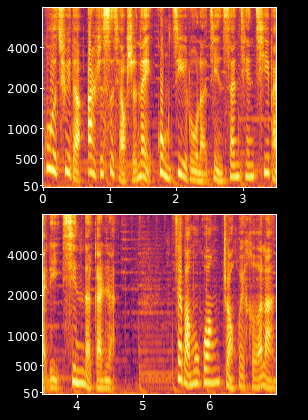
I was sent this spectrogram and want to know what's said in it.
过去的二十四小时内共记录了近三千七百例新的感染。再把目光转回荷兰，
